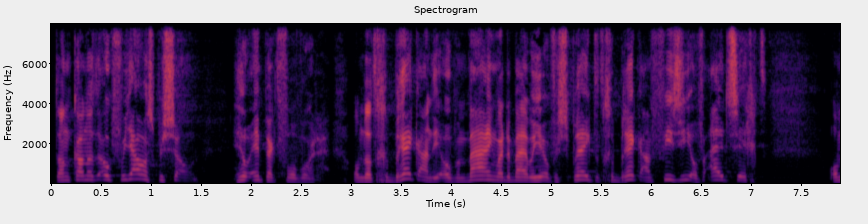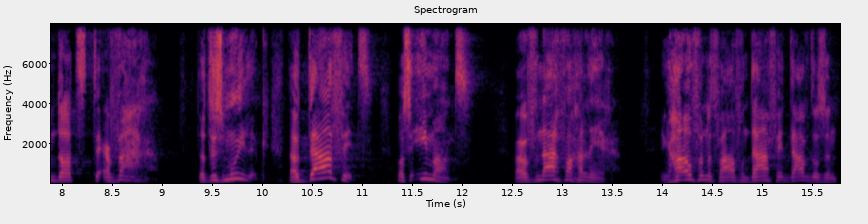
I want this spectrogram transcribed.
dan kan het ook voor jou als persoon heel impactvol worden. Om dat gebrek aan die openbaring waar de Bijbel hier over spreekt, dat gebrek aan visie of uitzicht, om dat te ervaren. Dat is moeilijk. Nou, David was iemand waar we vandaag van gaan leren. Ik hou van het verhaal van David. David was een,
